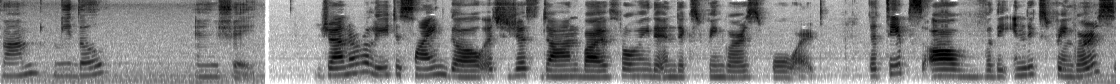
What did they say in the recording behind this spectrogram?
thumb, middle, and shake. Generally, to sign go, it's just done by throwing the index fingers forward. The tips of the index fingers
